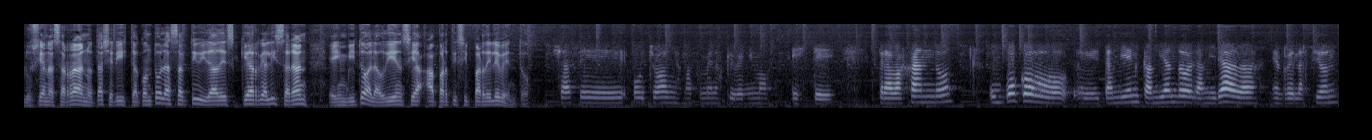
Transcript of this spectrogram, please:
Luciana Serrano, tallerista, contó las actividades que realizarán e invitó a la audiencia a participar del evento. Ya hace ocho años más o menos que venimos este, trabajando, un poco eh, también cambiando la mirada en relación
